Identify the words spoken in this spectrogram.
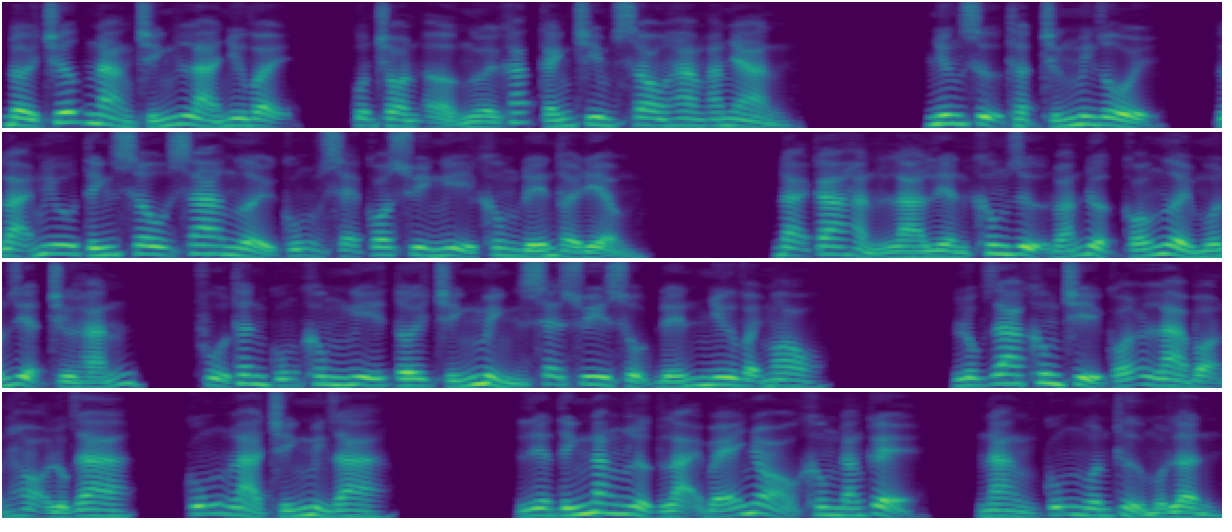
đời trước nàng chính là như vậy, cuộn tròn ở người khác cánh chim sau ham ăn nhàn. Nhưng sự thật chứng minh rồi, lại mưu tính sâu xa người cũng sẽ có suy nghĩ không đến thời điểm. Đại ca hẳn là liền không dự đoán được có người muốn diệt trừ hắn, phụ thân cũng không nghĩ tới chính mình sẽ suy sụp đến như vậy mau. Lục gia không chỉ có là bọn họ lục gia, cũng là chính mình gia. Liền tính năng lực lại bé nhỏ không đáng kể, nàng cũng muốn thử một lần.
